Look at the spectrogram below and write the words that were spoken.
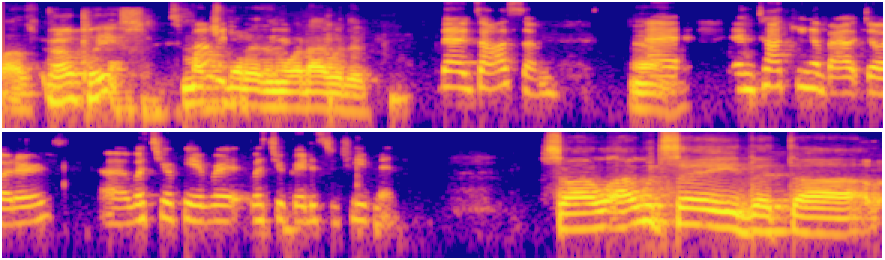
I'll, I'll, Oh, please. it's much Okay. better than what I would do. that's awesome. Yeah. Uh, and talking about daughters, uh, what's your favorite? What's your greatest achievement? So I, I would say that uh,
